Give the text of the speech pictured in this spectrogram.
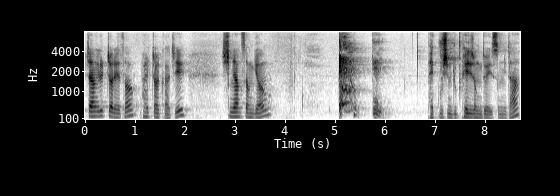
1장 1절에서 8절까지 신약 성경 196페이지 정도에 있습니다.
